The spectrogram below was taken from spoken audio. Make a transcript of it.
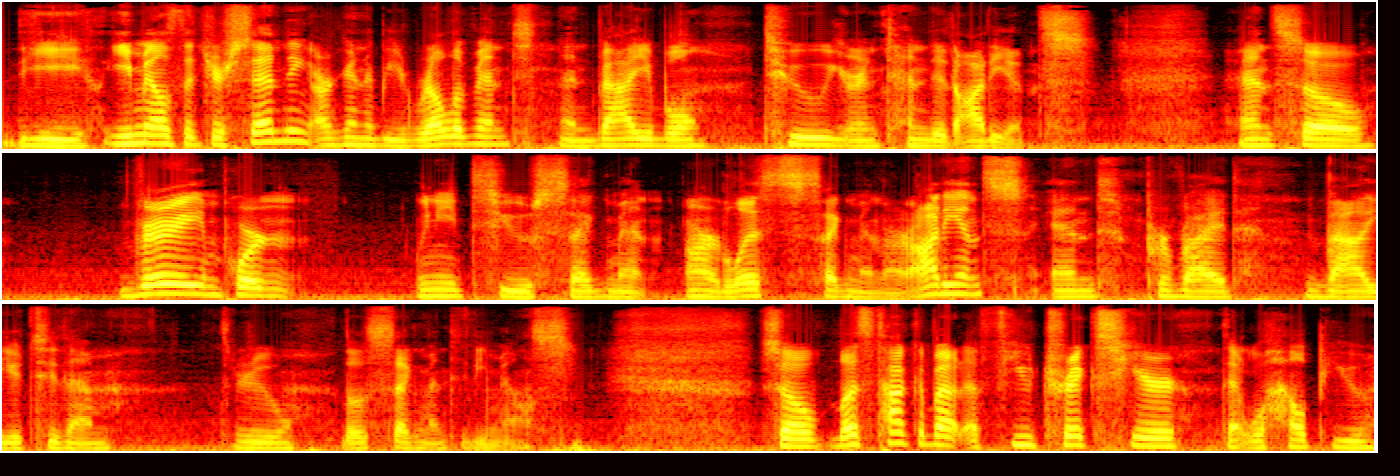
the emails that you're sending are going to be relevant and valuable to your intended audience. And so, very important, we need to segment our lists, segment our audience, and provide value to them through those segmented emails. So, let's talk about a few tricks here that will help you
